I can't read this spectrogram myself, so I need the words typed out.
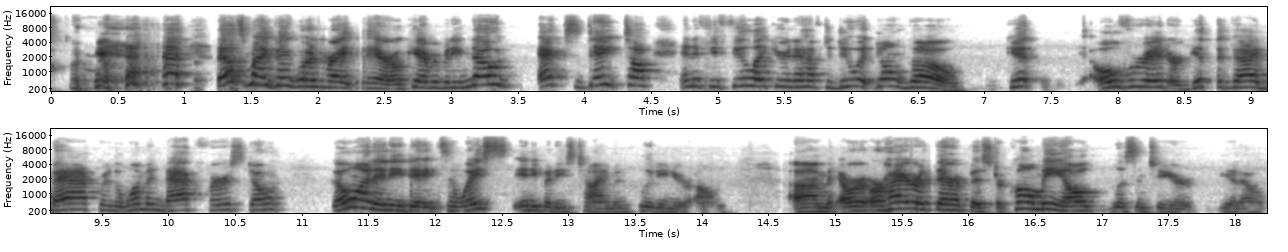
That's my big one right there. Okay, everybody, no ex date talk. And if you feel like you're going to have to do it, don't go. Get over it or get the guy back or the woman back first. Don't go on any dates and waste anybody's time, including your own. Um, or, or hire a therapist or call me. I'll listen to your, you know,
